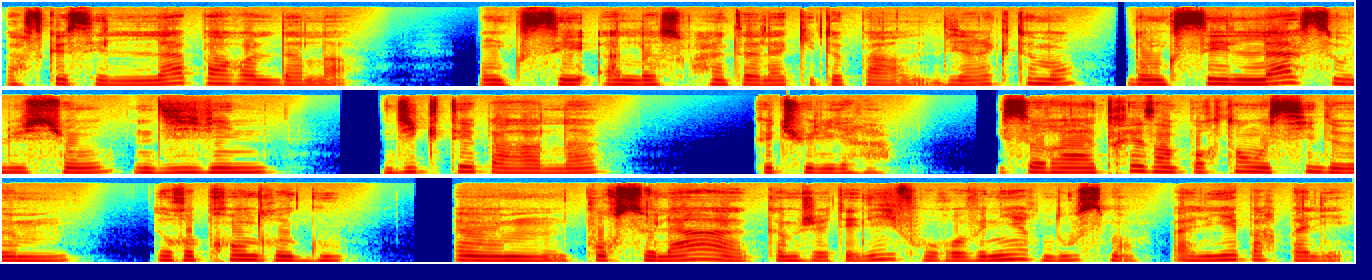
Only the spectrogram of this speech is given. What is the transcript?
Parce que c'est la parole d'Allah. Donc c'est Allah subhanahu wa ta'ala qui te parle directement. Donc c'est la solution divine dictée par Allah que tu liras. Il sera très important aussi de, reprendre goût. Euh, pour cela, comme je t'ai dit, il faut revenir doucement, palier par palier.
